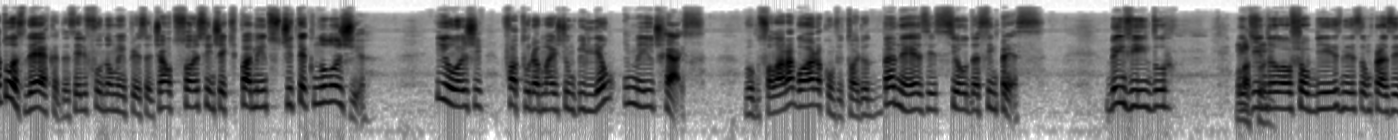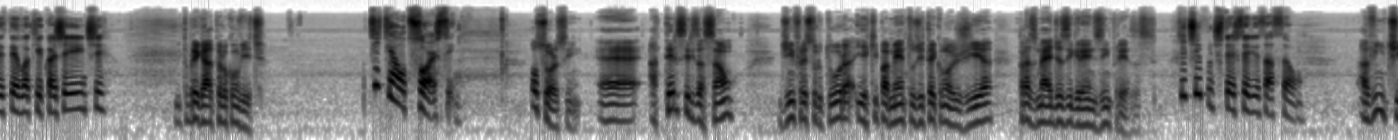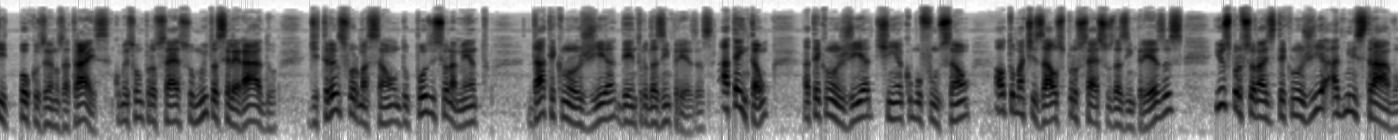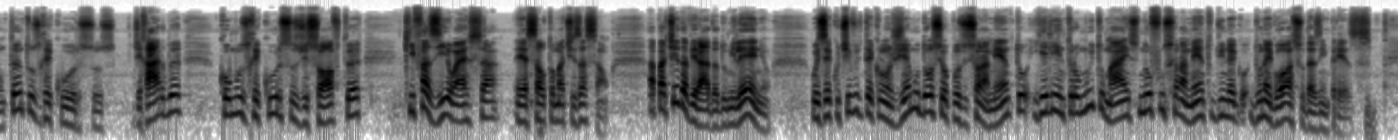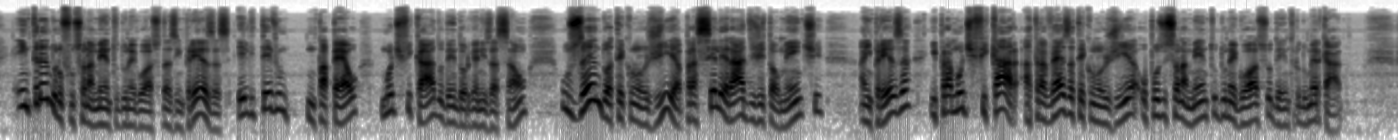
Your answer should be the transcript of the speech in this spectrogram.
Há duas décadas, ele fundou uma empresa de outsourcing de equipamentos de tecnologia. E hoje fatura mais de um bilhão e meio de reais. Vamos falar agora com Vitório Danese, CEO da Simpress. Bem-vindo. Bem-vindo ao Show Business. É um prazer tê-lo aqui com a gente. Muito obrigado pelo convite. O que é outsourcing? Outsourcing é a terceirização de infraestrutura e equipamentos de tecnologia para as médias e grandes empresas. Que tipo de terceirização? Há 20 e poucos anos atrás, começou um processo muito acelerado de transformação do posicionamento da tecnologia dentro das empresas. Até então, a tecnologia tinha como função automatizar os processos das empresas e os profissionais de tecnologia administravam tanto os recursos de hardware como os recursos de software que faziam essa, essa automatização. A partir da virada do milênio, o executivo de tecnologia mudou seu posicionamento e ele entrou muito mais no funcionamento do negócio das empresas. Entrando no funcionamento do negócio das empresas, ele teve um, um papel modificado dentro da organização, usando a tecnologia para acelerar digitalmente a empresa e para modificar, através da tecnologia, o posicionamento do negócio dentro do mercado.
